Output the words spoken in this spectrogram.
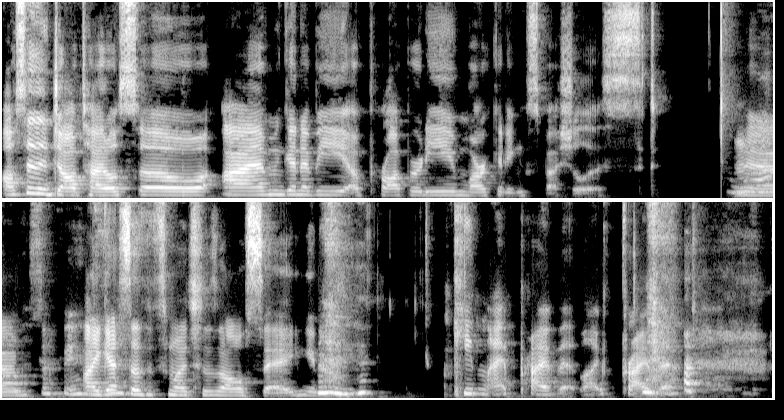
I'll say the job title. So I'm gonna be a property marketing specialist. Yeah. Wow, so. I guess that's as much as I'll say. You know, keep my private life private.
